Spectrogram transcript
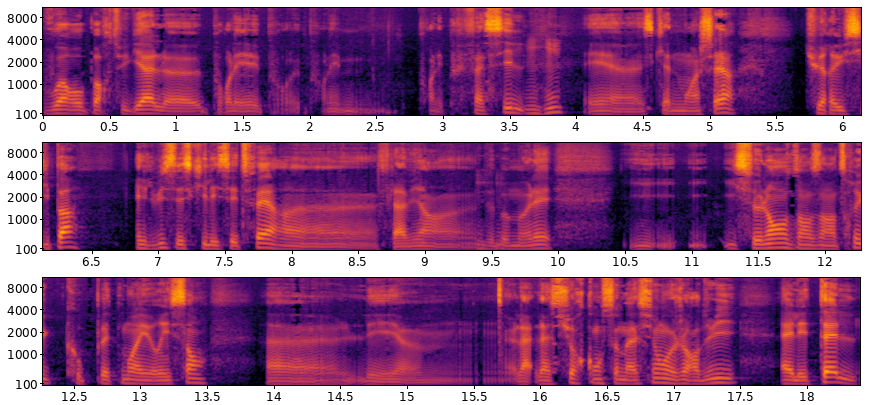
voire au Portugal pour les, pour, pour les, pour les plus faciles mhm. et ce qu'il y a de moins cher, tu réussis pas. Et lui, c'est ce qu'il essaie de faire, Flavien de mhm. Beaumolet il, se lance dans un truc complètement ahurissant. Euh, les, euh, la, surconsommation aujourd'hui, elle est telle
